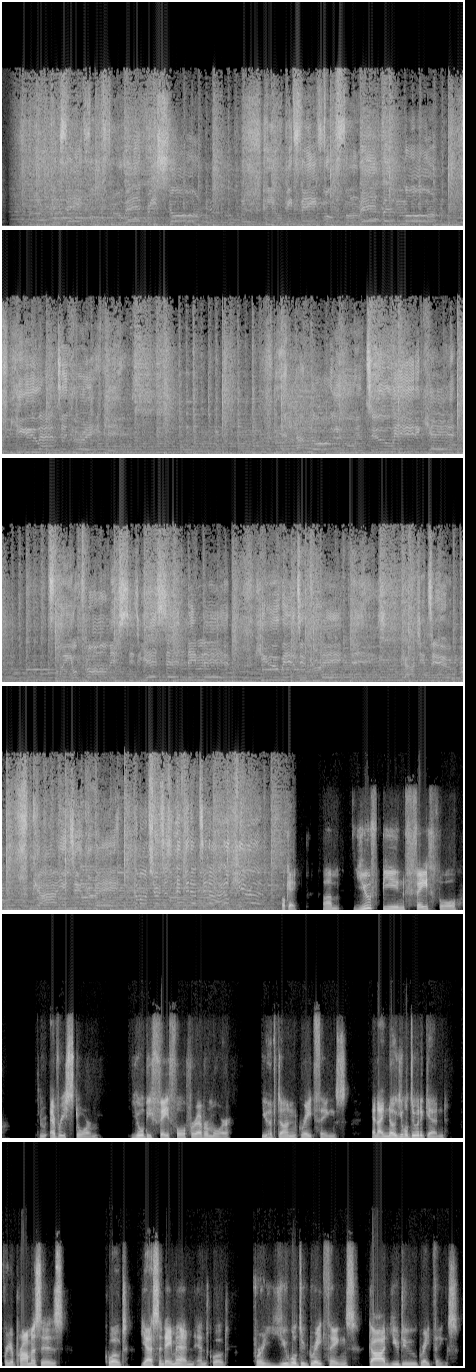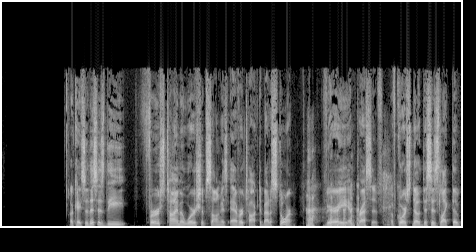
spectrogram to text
Okay. Um, you've been faithful through every storm. You'll be faithful forevermore. You have done great things, and I know you will do it again, for your promise is quote, yes and amen, end quote, for you will do great things. God, you do great things. Okay, so this is the first time a worship song has ever talked about a storm. Very impressive. Of course, no, this is like the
